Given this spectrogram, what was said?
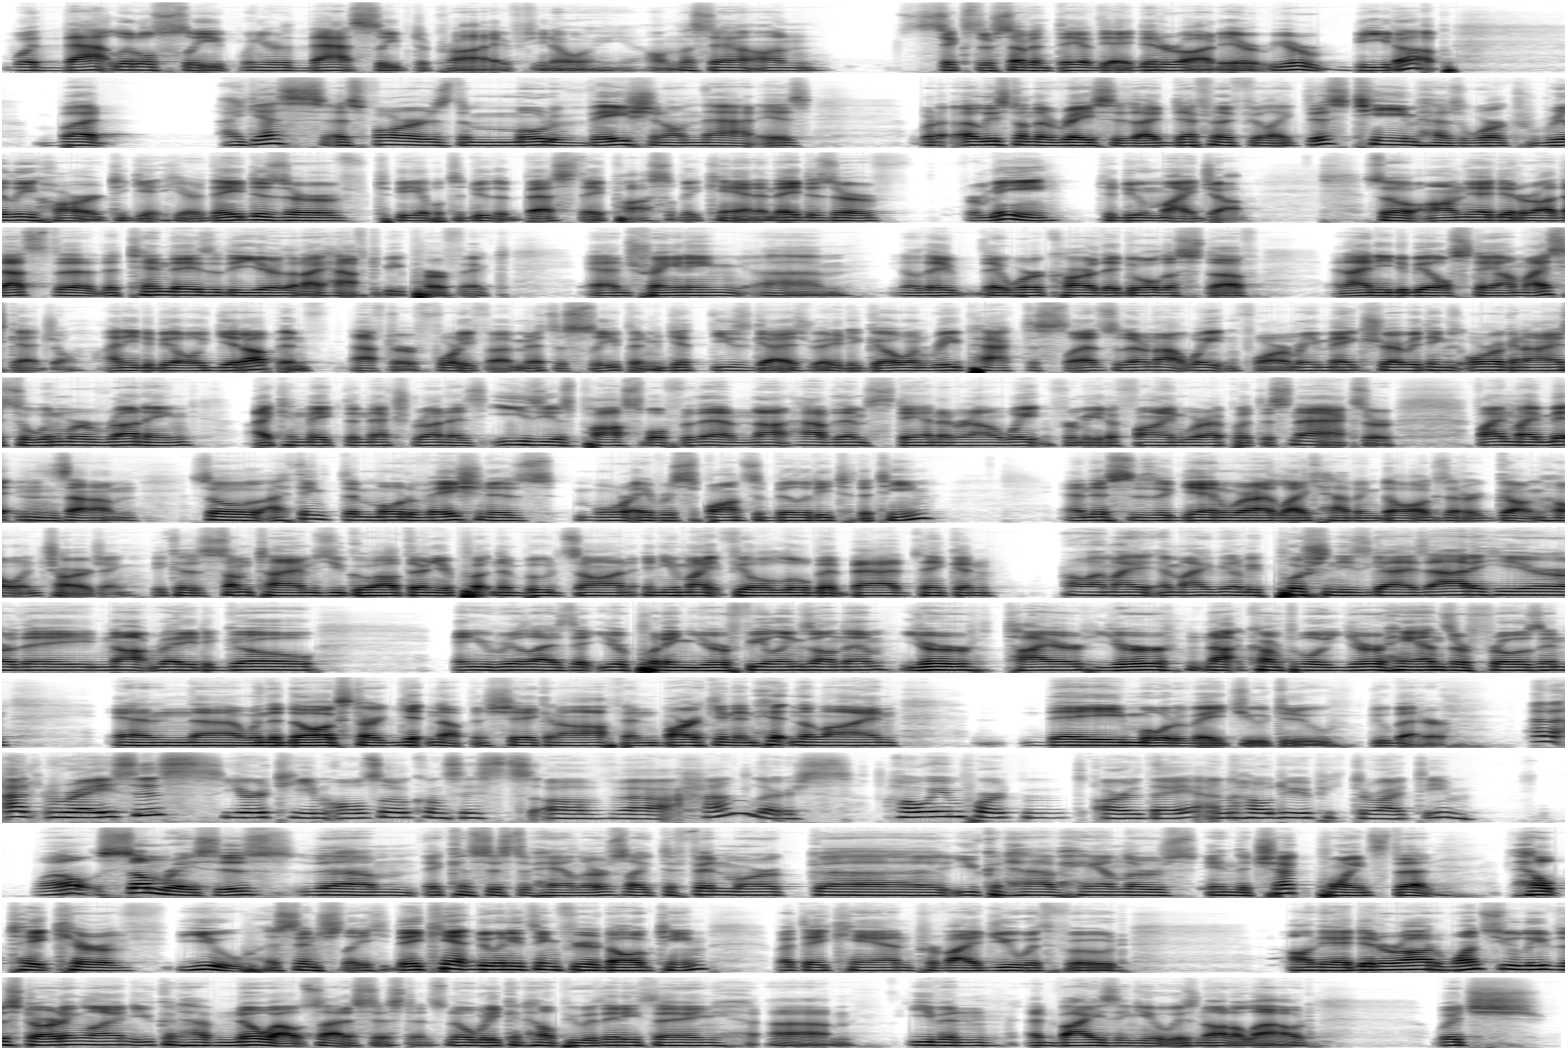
with that little sleep when you're that sleep deprived. You know, on, let's say on sixth or seventh day of the Iditarod, you're, you're beat up. But I guess as far as the motivation on that is, what at least on the races, I definitely feel like this team has worked really hard to get here. They deserve to be able to do the best they possibly can, and they deserve for me to do my job. So on the Iditarod, that's the the ten days of the year that I have to be perfect. And training, um, you know, they they work hard, they do all this stuff and I need to be able to stay on my schedule. I need to be able to get up and after 45 minutes of sleep and get these guys ready to go and repack the sled so they're not waiting for me. Make sure everything's organized so when we're running, I can make the next run as easy as possible for them, not have them standing around waiting for me to find where I put the snacks or find my mittens. Um, so I think the motivation is more a responsibility to the team. And this is again where I like having dogs that are gung ho and charging because sometimes you go out there and you're putting the boots on and you might feel a little bit bad thinking, oh, am I am I going to be pushing these guys out of here? Are they not ready to go? And you realize that you're putting your feelings on them. You're tired. You're not comfortable. Your hands are frozen. And uh, when the dogs start getting up and shaking off and barking and hitting the line, they motivate you to do better. And at races, your team also consists of uh, handlers. How important are they, and how do you pick the right team? Well, some races, um, it consists of handlers. Like the Finnmark, uh, you can have handlers in the checkpoints that help take care of you, essentially. They can't do anything for your dog team, but they can provide you with food. On the Iditarod, once you leave the starting line, you can have no outside assistance. Nobody can help you with anything. Um, even advising you is not allowed, which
